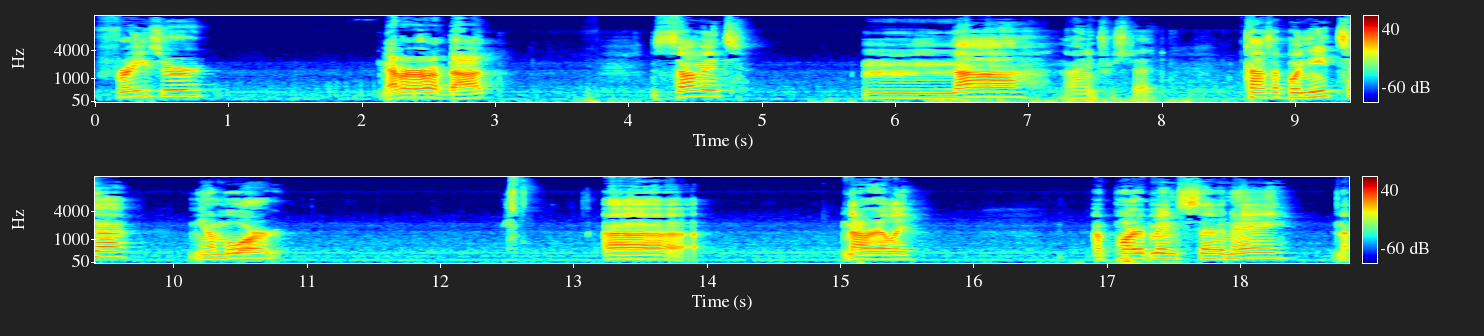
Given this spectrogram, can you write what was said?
Frasier? Never heard of that. The Summit? Mm, nah, not interested. Casa Bonita? Mi Amor? Uh, not really. Apartment 7A? No,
